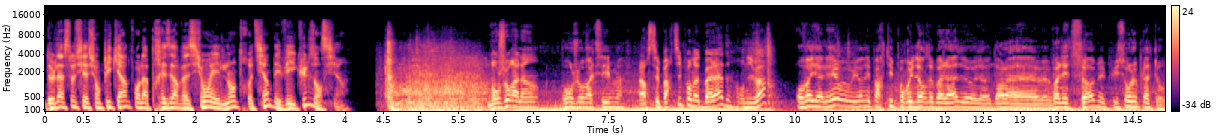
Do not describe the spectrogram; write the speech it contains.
de l'association Picard pour la préservation et l'entretien des véhicules anciens. Bonjour Alain. Bonjour Maxime. Alors c'est parti pour notre balade, on y va? On va y aller, oui, on est parti pour une heure de balade euh, dans la vallée de Somme et puis sur le plateau.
